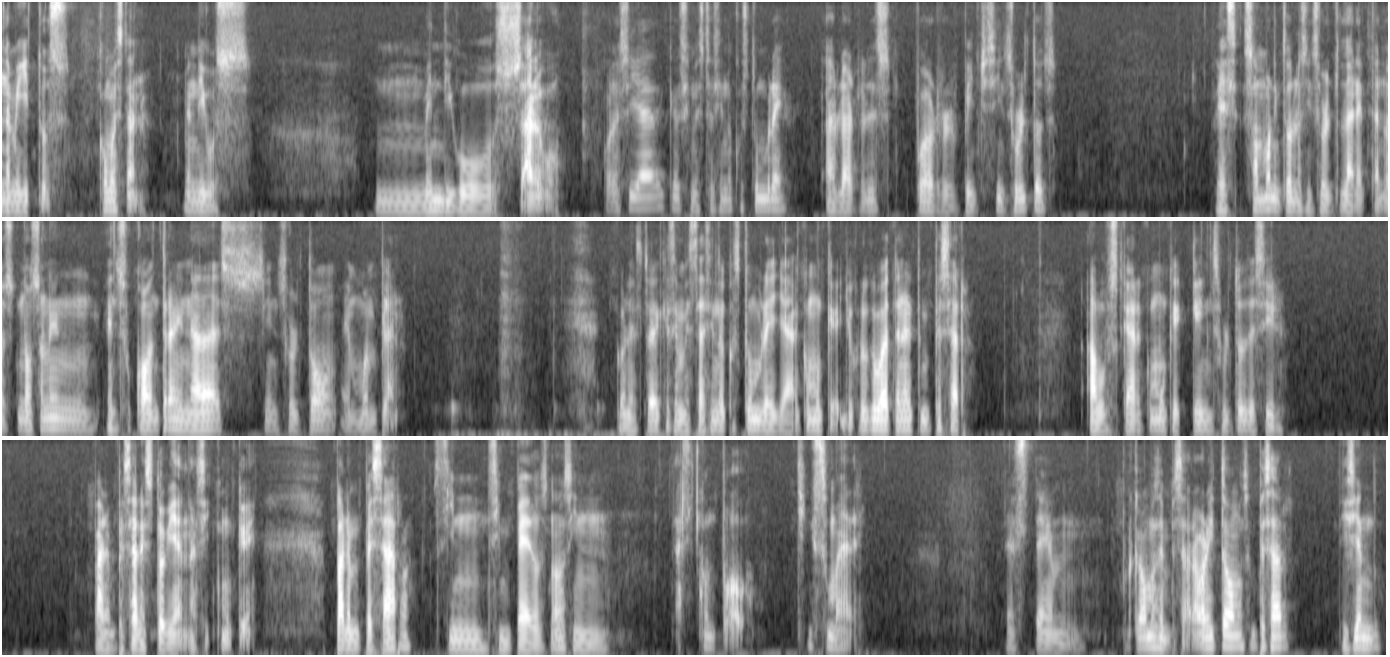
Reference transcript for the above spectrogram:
¿Qué amiguitos? ¿Cómo están? Mendigos. Mm, Mendigos algo. Con eso ya que se me está haciendo costumbre hablarles por pinches insultos. Es- son bonitos los insultos, la neta. No, no son en, en su contra ni nada. Es insulto en buen plan. Con esto de que se me está haciendo costumbre, ya como que yo creo que voy a tener que empezar a buscar como que qué insultos decir. Para empezar esto bien, así como que para empezar sin, sin pedos, ¿no? Sin así con todo. Chingue su madre. Este, ¿por qué vamos a empezar? Ahorita vamos a empezar diciendo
